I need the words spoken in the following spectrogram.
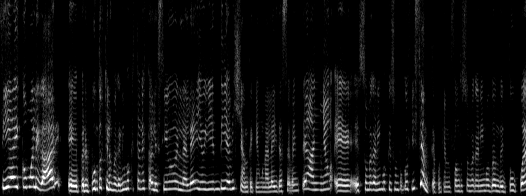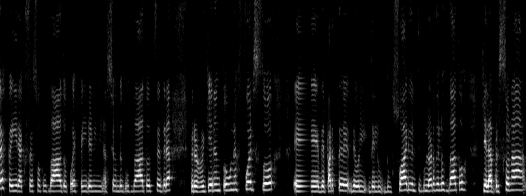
sí hay cómo alegar, eh, pero el punto es que los mecanismos que están establecidos en la ley hoy en día vigente, que es una ley de hace 20 años, eh, son mecanismos que son un poco eficientes, porque en el fondo son mecanismos donde tú puedes pedir acceso a tus datos, puedes pedir eliminación de tus datos, etcétera, pero requieren todo un esfuerzo eh, de parte del usuario, del titular de los datos, que la persona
